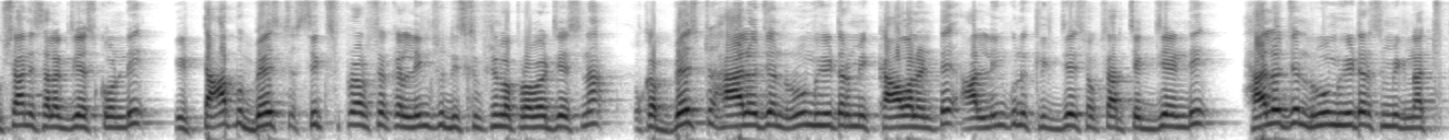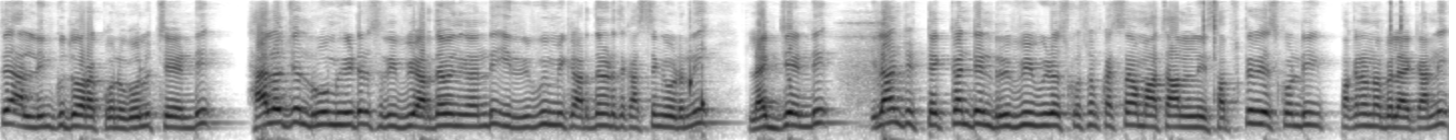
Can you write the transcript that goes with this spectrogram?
ఉషాని సెలెక్ట్ చేసుకోండి. ఈ టాప్ బెస్ట్ సిక్స్ ప్రొడక్ట్స్ యొక్క లింక్స్ డిస్క్రిప్షన్లో ప్రొవైడ్ చేసిన ఒక బెస్ట్ హాలోజన్ రూమ్ హీటర్ మీకు కావాలంటే ఆ లింక్ను క్లిక్ చేసి ఒకసారి చెక్ చేయండి. హాలోజన్ రూమ్ హీటర్స్ మీకు నచ్చితే ఆ లింక్ ద్వారా కొనుగోలు చేయండి. హాలోజన్ రూమ్ హీటర్స్ రివ్యూ అర్థమైంది కదండి. ఈ రివ్యూ మీకు అర్థమైతే ఖచ్చితంగా ఇవ్వండి. లైక్ చేయండి. ఇలాంటి టెక్ కంటెంట్ రివ్యూ వీడియోస్ కోసం ఖచ్చితంగా మా ఛానల్ని సబ్స్క్రైబ్ చేసుకోండి. పక్కన ఉన్న బెల్ ఐకాన్ని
